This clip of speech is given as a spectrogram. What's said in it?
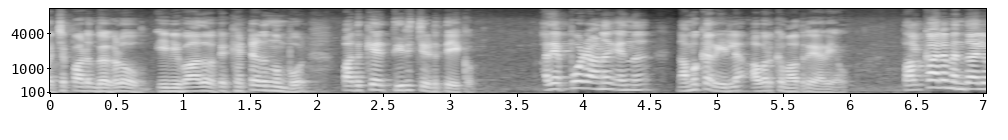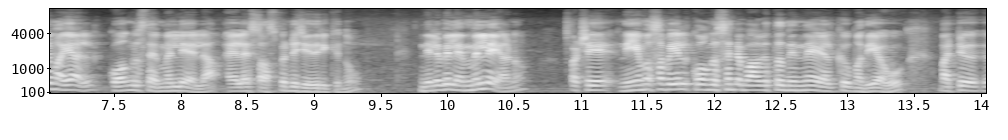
ഒച്ചപ്പാടും ബഹളവും ഈ വിവാദമൊക്കെ കെട്ടിറങ്ങുമ്പോൾ പതുക്കെ തിരിച്ചെടുത്തേക്കും. അതെപ്പോഴാണ് എന്ന് നമുക്കറിയില്ല. അവർക്ക് മാത്രമേ അറിയാവൂ. തൽക്കാലം എന്തായാലും അയാൾ കോൺഗ്രസ് എം എൽ എ അല്ല അയാളെ സസ്പെൻഡ് ചെയ്തിരിക്കുന്നു. നിലവിൽ എം എൽ എ ആണ്. പക്ഷേ നിയമസഭയിൽ കോൺഗ്രസിന്റെ ഭാഗത്ത് നിന്നേ അയാൾക്ക് മതിയാവൂ. മറ്റ്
